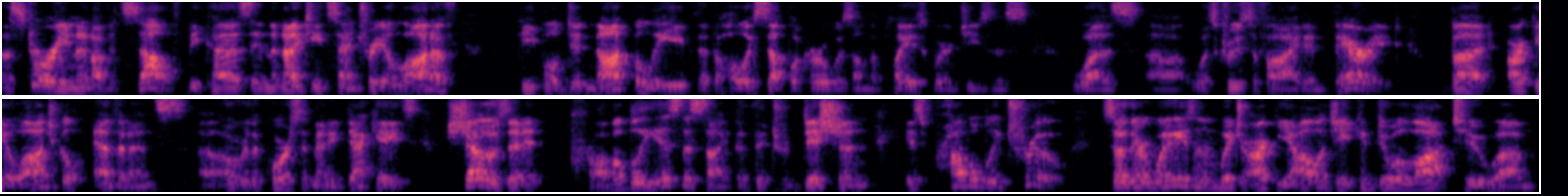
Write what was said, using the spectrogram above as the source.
a story in and of itself because in the 19th century, a lot of people did not believe that the Holy Sepulchre was on the place where Jesus was uh, was crucified and buried. But archaeological evidence uh, over the course of many decades shows that it probably is the site, that the tradition is probably true. So there are ways in which archaeology can do a lot to um,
